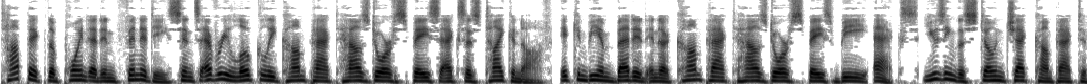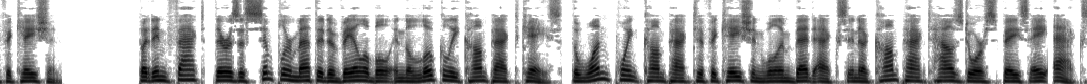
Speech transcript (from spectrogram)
Topic the point at infinity Since every locally compact Hausdorff space X is Tychonoff, it can be embedded in a compact Hausdorff space B X using the Stone-Čech compactification. But in fact, there is a simpler method available in the locally compact case. The one-point compactification will embed X in a compact Hausdorff space A X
